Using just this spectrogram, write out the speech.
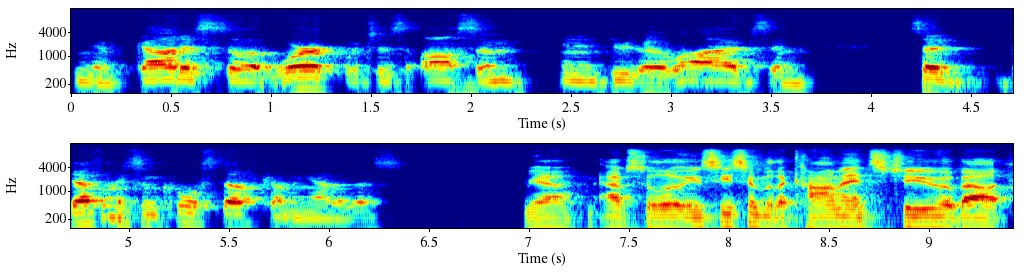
you know god is still at work which is awesome in and through their lives and so definitely some cool stuff coming out of this. Yeah, absolutely. And see some of the comments too about,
